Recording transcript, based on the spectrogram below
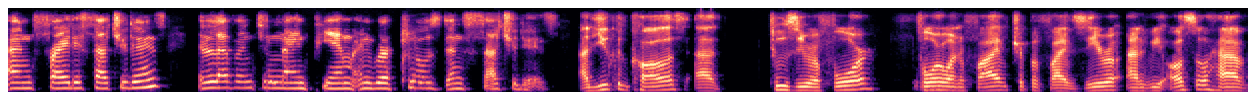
and Friday, Saturdays, 11 to 9 p.m. And we're closed on Saturdays. And you could call us at 204 415 5550. And we also have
